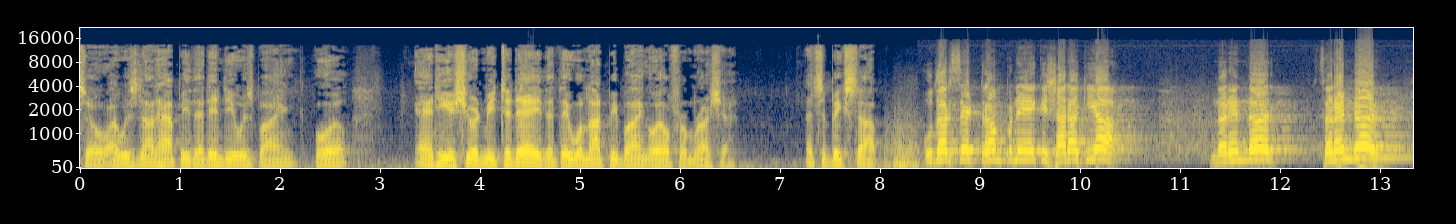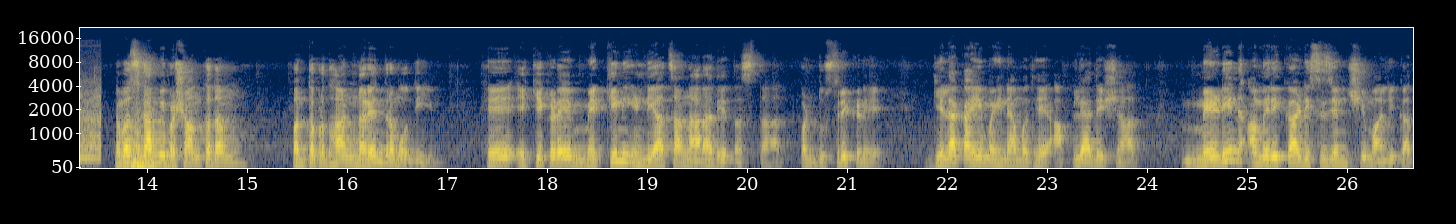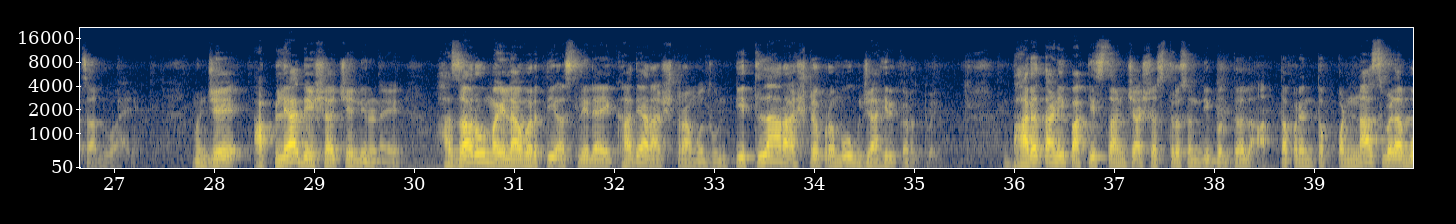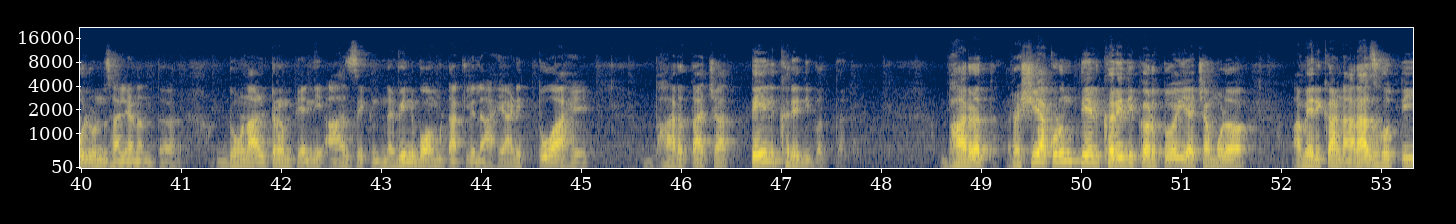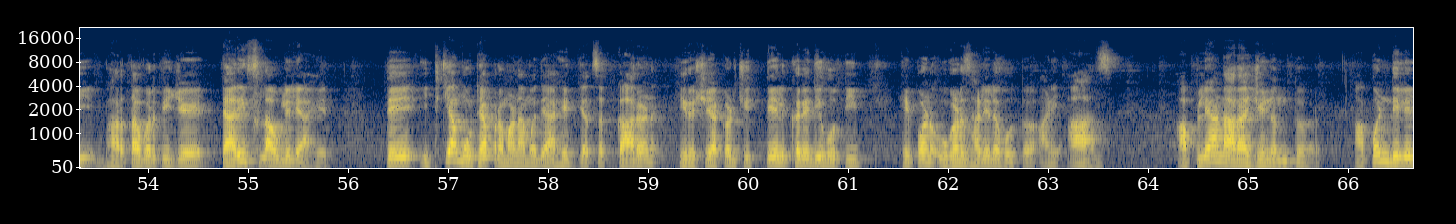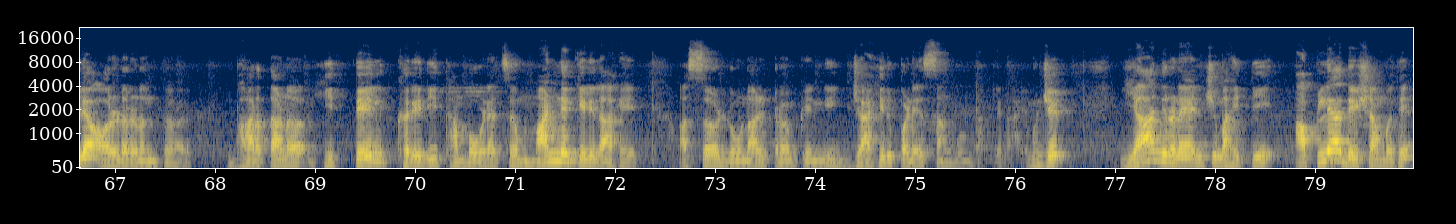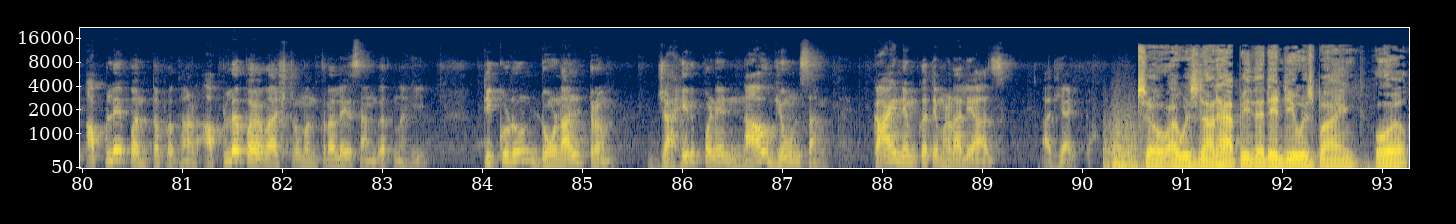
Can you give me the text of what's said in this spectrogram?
So I was not happy that India was buying oil. And he assured me today that they will not be buying oil from Russia. That's a big stop. उधर से Trump ने एक इशारा KIA Narendra surrender नमस्कार मी प्रशांत कदम पंतप्रधान नरेंद्र मोदी हे एकीकडे make in इंडियाचा नारा देत असतात पण दुसरीकडे गेल्या काही महिन्यामध्ये आपल्या देशात मेड इन अमेरिका डिसिजनची मालिका चालू आहे म्हणजे आपल्या देशाचे निर्णय हजारो मैलावरती असलेल्या एखाद्या राष्ट्रामधून तिथला राष्ट्रप्रमुख जाहीर करतोय. भारत आणि पाकिस्तानच्या शस्त्रसंधीबद्दल आत्तापर्यंत पन्नास वेळा बोलून झाल्यानंतर डोनाल्ड ट्रम्प यांनी आज एक नवीन बॉम्ब टाकलेला आहे आणि तो आहे भारताच्या तेल खरेदीबद्दल. भारत रशियाकडून तेल खरेदी करतोय याच्यामुळं अमेरिका नाराज होती. भारतावरती जे टॅरिफ लावलेले आहेत ते इतक्या मोठ्या प्रमाणामध्ये आहेत त्याचं कारण ही रशियाकडची तेल खरेदी होती हे पण उघड झालेलं होतं. आणि आज आपल्या नाराजीनंतर आपण दिलेल्या ऑर्डरनंतर भारतानं ही तेल खरेदी थांबवण्याचं मान्य केलेलं आहे असं डोनाल्ड ट्रम्प यांनी जाहीरपणे सांगून टाकलेलं आहे. म्हणजे या निर्णयांची माहिती आपल्या देशामध्ये आपले पंतप्रधान आपलं परराष्ट्र मंत्रालय सांगत नाही तिकडून डोनाल्ड ट्रम्प जाहीरपणे नाव घेऊन सांगताय काय नेमकं ते म्हणाले आज? आधी ऐका. So I was not happy that India was buying oil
